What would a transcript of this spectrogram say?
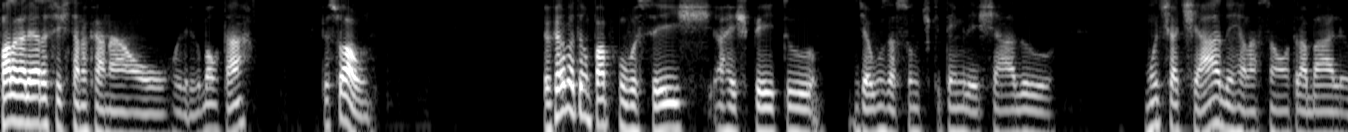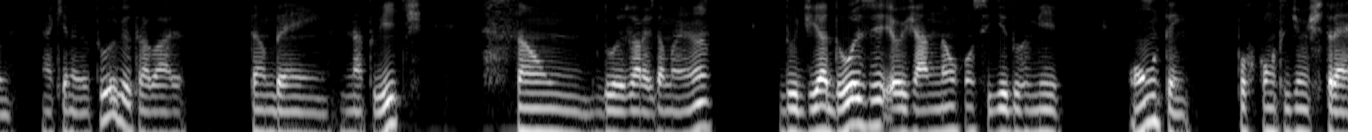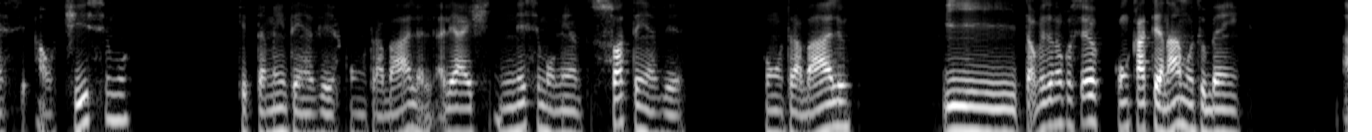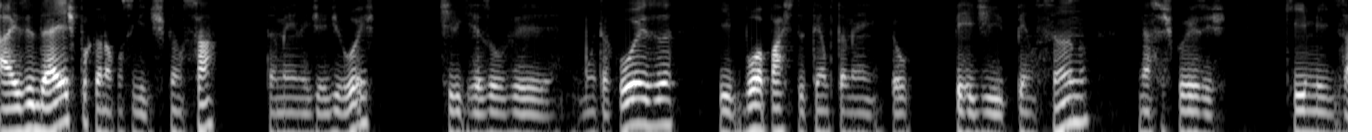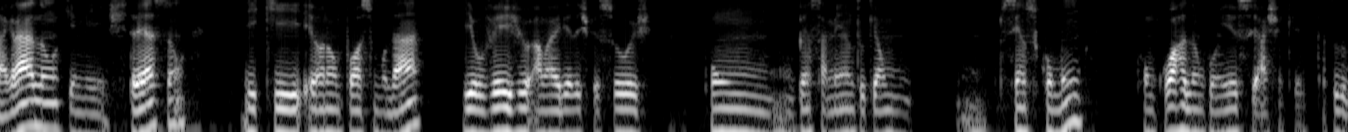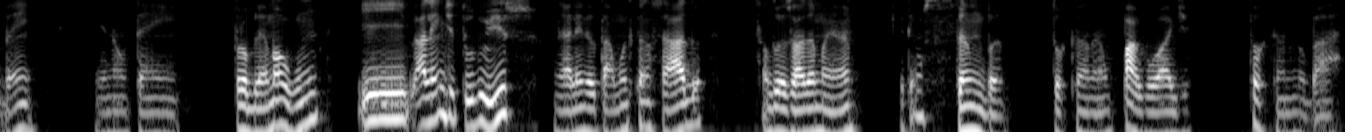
Fala galera, você está no canal Rodrigo Baltar. Pessoal, eu quero bater um papo com vocês a respeito de alguns assuntos que têm me deixado muito chateado em relação ao trabalho aqui no YouTube, o trabalho também na Twitch. São duas horas da manhã do dia 12, eu já não consegui dormir ontem por conta de um estresse altíssimo que também tem a ver com o trabalho. Aliás, nesse momento só tem a ver com o trabalho. E talvez eu não consiga concatenar muito bem as ideias, porque eu não consegui descansar também no dia de hoje. Tive que resolver muita coisa e boa parte do tempo também eu perdi pensando nessas coisas que me desagradam, que me estressam e que eu não posso mudar e eu vejo a maioria das pessoas com um pensamento que é um, um senso comum, concordam com isso e acham que está tudo bem e não tem problema algum. E além de tudo isso, né, além de eu estar muito cansado, são duas horas da manhã e tem um samba tocando, né, um pagode tocando no bar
